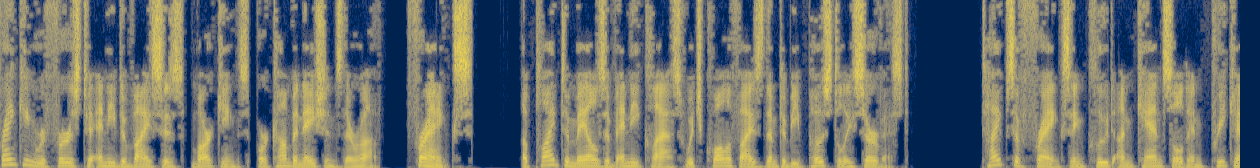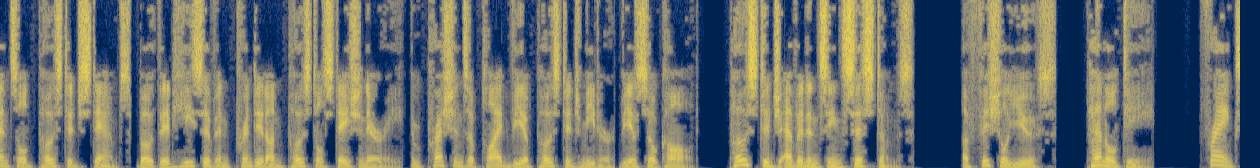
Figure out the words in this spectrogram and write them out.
Franking refers to any devices, markings, or combinations thereof franks applied to mails of any class which qualifies them to be postally serviced. Types of franks include uncancelled and precancelled postage stamps both adhesive and printed on postal stationery, impressions applied via postage meter via so-called postage evidencing systems, official use, penalty, franks,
